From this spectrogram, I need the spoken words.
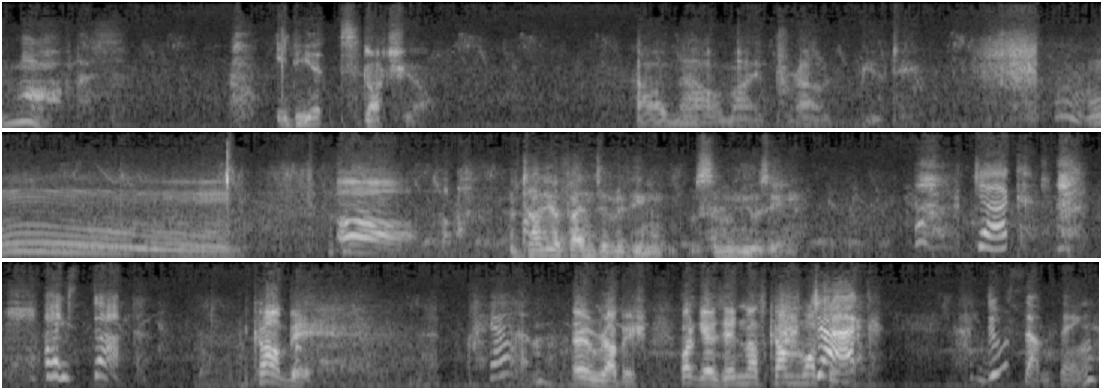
marvellous. Idiot. Got you. How now, my proud beauty? Mm. Oh, Natalia finds everything so amusing. Jack, I'm stuck. it can't be. I am. Oh, rubbish. What goes in must come what Jack, do something.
